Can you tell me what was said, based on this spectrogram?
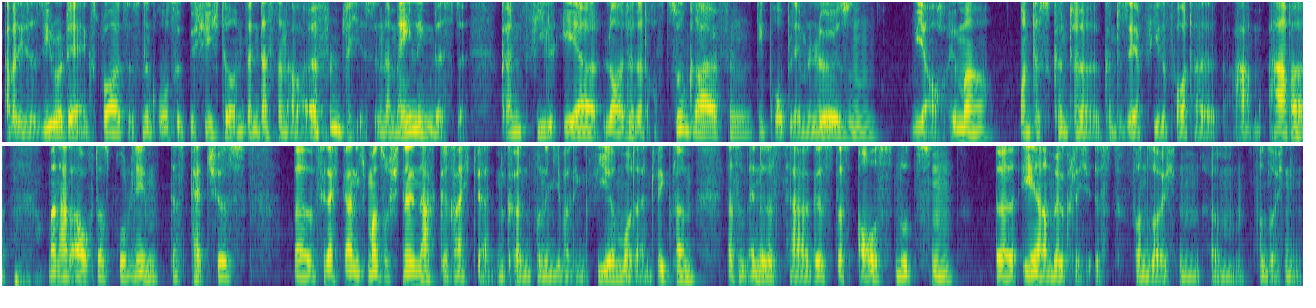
Aber diese Zero-Day-Exploits ist eine große Geschichte und wenn das dann aber öffentlich ist in der Mailingliste, können viel eher Leute darauf zugreifen, die Probleme lösen, wie auch immer. Und das könnte, könnte sehr viele Vorteile haben. Aber man hat auch das Problem, dass Patches äh, vielleicht gar nicht mal so schnell nachgereicht werden können von den jeweiligen Firmen oder Entwicklern, dass am Ende des Tages das Ausnutzen äh, eher möglich ist von solchen, ähm, von solchen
